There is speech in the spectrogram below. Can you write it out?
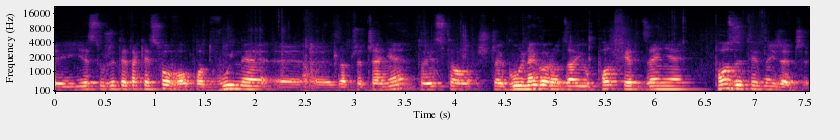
y, jest użyte takie słowo, podwójne e, e, zaprzeczenie, to jest to szczególnego rodzaju potwierdzenie pozytywnej rzeczy.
